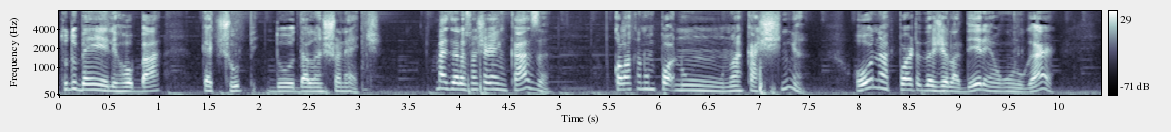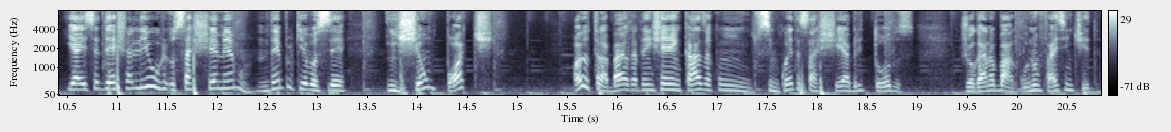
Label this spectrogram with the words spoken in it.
Tudo bem ele roubar ketchup do, da lanchonete. Mas era só chegar em casa, coloca num, num, numa caixinha ou na porta da geladeira em algum lugar e aí você deixa ali o, o sachê mesmo. Não tem por que você encher um pote. Olha o trabalho que tenho encher em casa com 50 sachê, abrir todos, jogar no bagulho, não faz sentido.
